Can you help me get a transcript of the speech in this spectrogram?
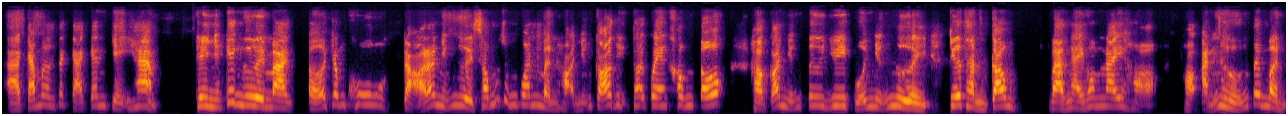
à, cảm ơn tất cả các anh chị ha. Thì những cái người mà ở trong khu trọ đó những người sống xung quanh mình họ những có thì thói quen không tốt. Họ có những tư duy của những người chưa thành công. Và ngày hôm nay họ họ ảnh hưởng tới mình.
